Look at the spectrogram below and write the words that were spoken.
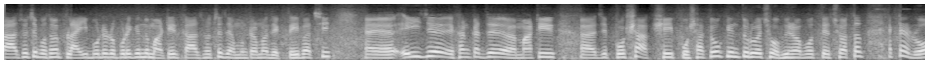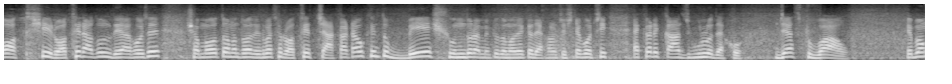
কাজ হচ্ছে। প্রথমে প্লাইবোর্ডের ওপরে কিন্তু মাটির কাজ হচ্ছে, যেমনটা আমরা দেখতেই পাচ্ছি। এই যে এখানকার যে মাটির যে পোশাক, সেই পোশাকেও কিন্তু রয়েছে অভিনবত্বের ছোঁয়া। অর্থাৎ একটা রথ, সেই রথের আদল দেওয়া হয়েছে। সম্ভবত আমরা তোমরা দেখতে পাচ্ছি রথের চাকাটাও কিন্তু বেশ সুন্দর। আমি একটু তোমাদেরকে দেখানোর চেষ্টা করছি। একেবারে কাজগুলো দেখো জাস্ট ওয়াও এবং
